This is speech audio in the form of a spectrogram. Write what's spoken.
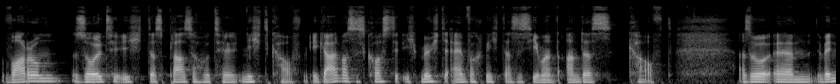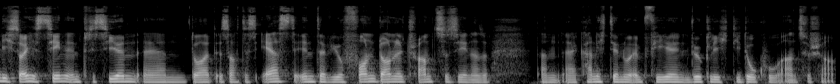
warum sollte ich das Plaza Hotel nicht kaufen? Egal was es kostet, ich möchte einfach nicht, dass es jemand anders kauft. Also ähm, wenn dich solche Szenen interessieren, ähm, dort ist auch das erste Interview von Donald Trump zu sehen. Also dann äh, kann ich dir nur empfehlen, wirklich die Doku anzuschauen.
